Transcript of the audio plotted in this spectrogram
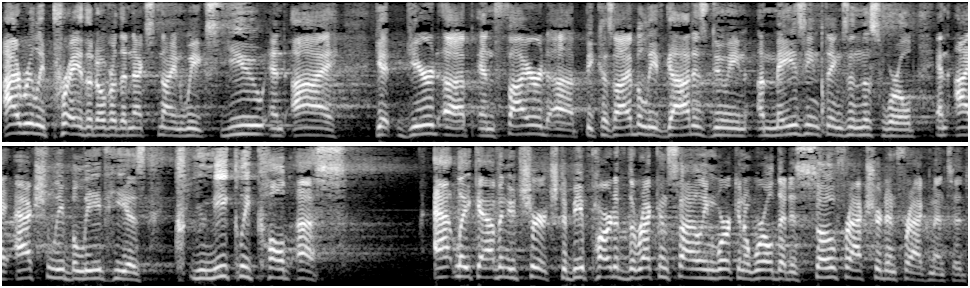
I really pray that over the next nine weeks, you and I get geared up and fired up because I believe God is doing amazing things in this world. And I actually believe He has uniquely called us at Lake Avenue Church to be a part of the reconciling work in a world that is so fractured and fragmented.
